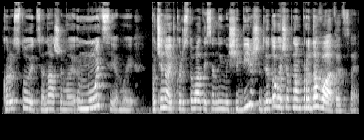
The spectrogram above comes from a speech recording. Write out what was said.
користуються нашими емоціями, починають користуватися ними ще більше для того, щоб нам продавати це.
